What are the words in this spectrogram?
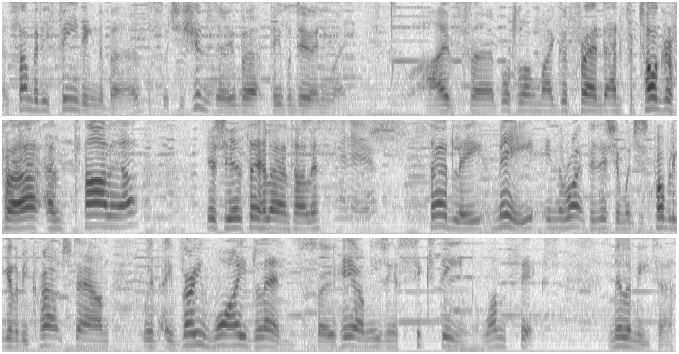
and somebody feeding the birds, which you shouldn't do, but people do anyway. I've uh, brought along my good friend and photographer, Antalya. Here she is. Say hello, Antalya. Hello. thirdly, me in the right position, which is probably going to be crouched down with a very wide lens. So here I'm using a 16, 1 6 millimeter.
